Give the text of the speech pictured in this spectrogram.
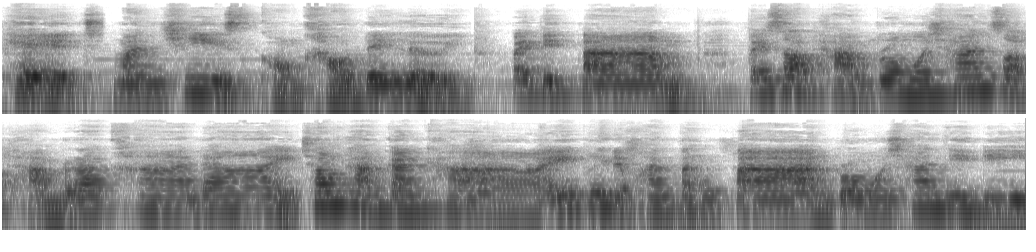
เพจมันชีสของเขาได้เลย ไปติดตาม ไปสอบถามโปรโมชั่น สอบถามราคาได้ ช่องทางการขายผลิตภัณฑ์ต่างๆ โปรโมชั่นดี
